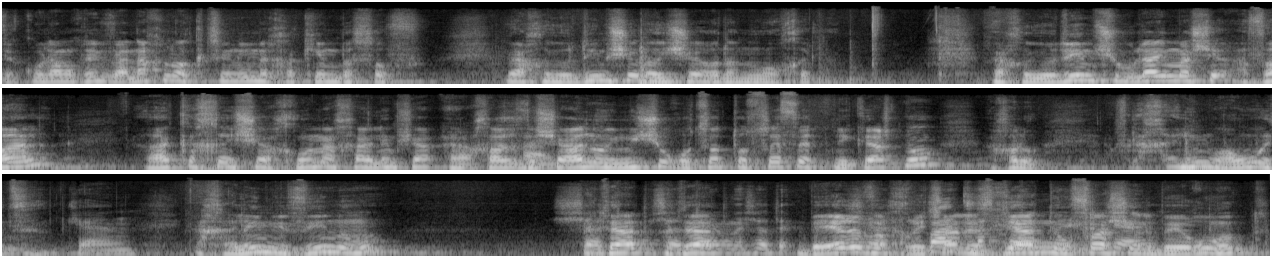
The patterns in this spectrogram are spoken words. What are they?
וכולם אוכלים, ואנחנו הקצינים מחכים בסוף. ואנחנו יודעים שלא יישאר לנו אוכל. ואנחנו יודעים שאולי מה ש... אבל... רק אחרי שאחרון החיילים אכל ושאלנו אם מישהו רוצה תוספת, ניגשנו, אכלו. אבל החיילים ראו את זה. כן. החיילים הבינו, את יודעת, בערב הפריצה לשדה התעופה כן. של ביירות,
